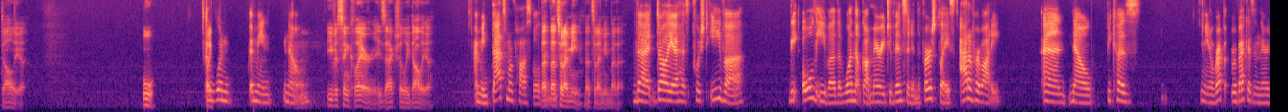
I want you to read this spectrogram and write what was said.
Dahlia? Oh, I wouldn't. I mean, no. Eva Sinclair is actually Dahlia. I mean, that's more possible. That than that's what I mean. That's what I mean by that. that Dahlia has pushed Eva, the old Eva, the one that got married to Vincent in the first place, out of her body, and now because you know Rep- Rebekah's in there,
